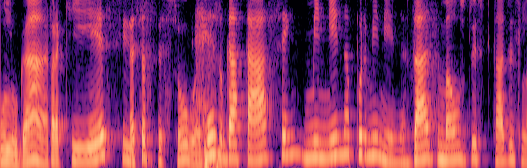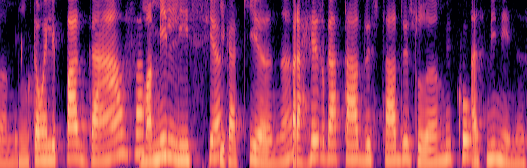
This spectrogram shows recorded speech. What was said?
o lugar para que esses, essas pessoas pessoas resgatassem menina por menina das mãos do Estado Islâmico. Então ele pagava uma milícia iraquiana para resgatar do Estado Islâmico as meninas.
